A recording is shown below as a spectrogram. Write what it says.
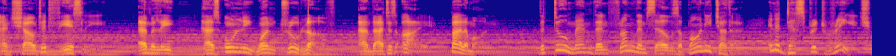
and shouted fiercely, Emily has only one true love, and that is I, Palamon. The two men then flung themselves upon each other in a desperate rage.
